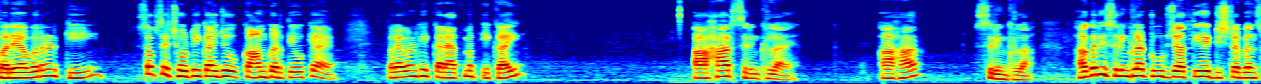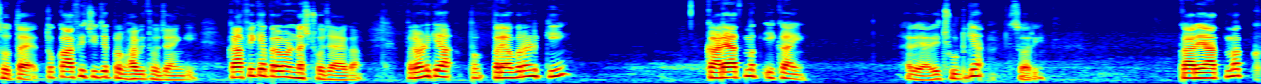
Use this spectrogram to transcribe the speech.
पर्यावरण की सबसे छोटी इकाई जो काम करती है वो क्या है? पर्यावरण की कार्यात्मक इकाई आहार श्रृंखला है। आहार श्रृंखला। अगर ये श्रृंखला टूट जाती है डिस्टर्बेंस होता है तो काफ़ी चीज़ें प्रभावित हो जाएँगी। काफ़ी क्या पर्यावरण नष्ट हो जाएगा? पर्यावरण क्या पर्यावरण की कार्यात्मक इकाई। अरे यार, ये छूट गया? सॉरी कार्यात्मक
